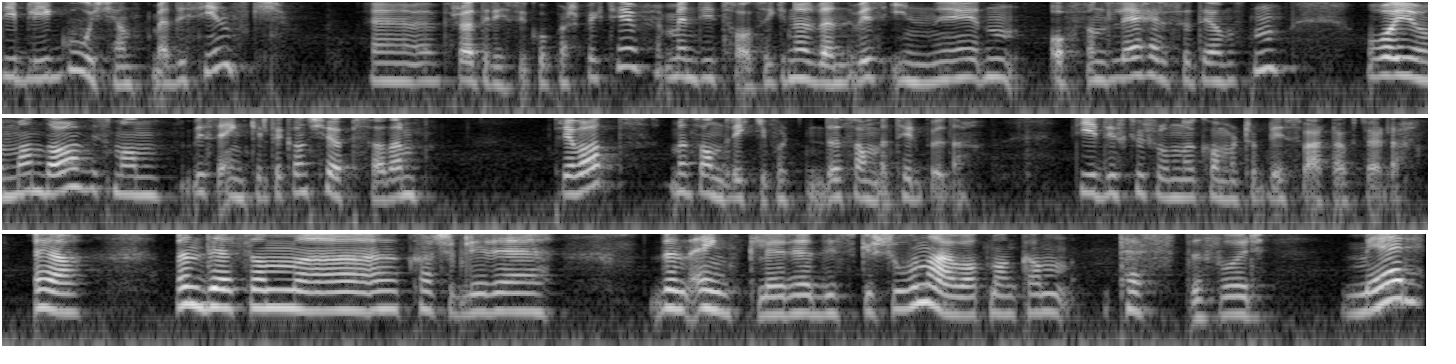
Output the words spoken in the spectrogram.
de blir godkjent medisinsk fra et risikoperspektiv, men de tas ikke nødvendigvis inn i den offentlige helsetjenesten. Og hva gjør man da, hvis, man, hvis enkelte kan kjøpe seg dem privat, mens andre ikke får det samme tilbudet? De diskusjonene kommer til å bli svært aktuelle. Ja, Men det som uh, kanskje blir den enklere diskusjonen, er jo at man kan teste for mer.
